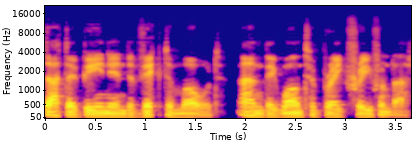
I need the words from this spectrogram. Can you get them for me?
that they've been in the victim mode and they want to break free from that?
